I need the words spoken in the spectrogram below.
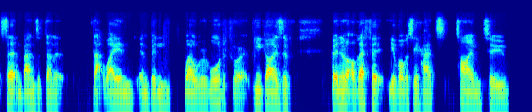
certain bands have done it that way and, and been well rewarded for it. You guys have put in a lot of effort. You've obviously had time to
